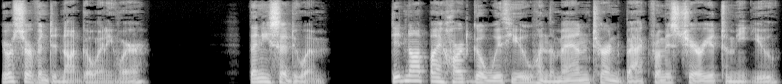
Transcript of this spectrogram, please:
Your servant did not go anywhere. Then he said to him, Did not my heart go with you when the man turned back from his chariot to meet you?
